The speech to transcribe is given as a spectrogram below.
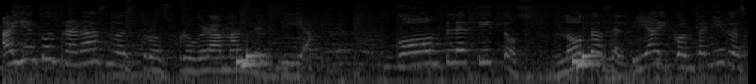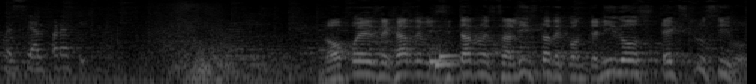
Ahí encontrarás nuestros programas del día. Completitos, notas del día y contenido especial para ti. No puedes dejar de visitar nuestra lista de contenidos exclusivos.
